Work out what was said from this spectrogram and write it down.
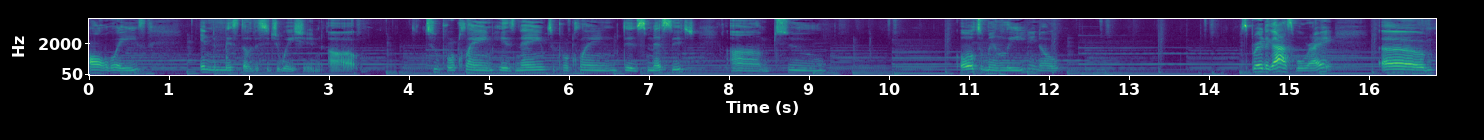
always in the midst of the situation uh, to proclaim His name, to proclaim this message um, to ultimately, you know, spread the gospel, right? Um,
